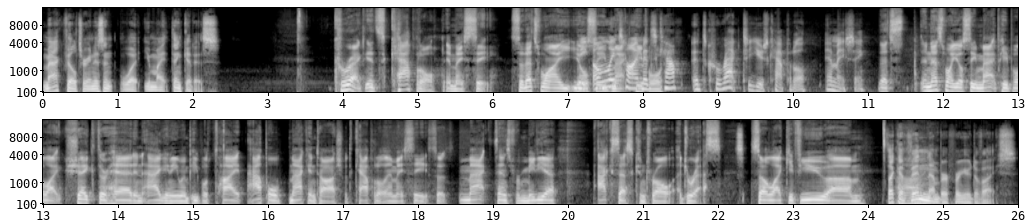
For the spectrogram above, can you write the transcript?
Mac filtering isn't what you might think it is. Correct. It's capital MAC. So that's why you'll the see only Mac time people, it's cap it's correct to use capital MAC. That's and that's why you'll see Mac people like shake their head in agony when people type Apple Macintosh with capital MAC. So it's Mac stands for Media Access Control Address. So like if you um, It's like a VIN number for your device.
